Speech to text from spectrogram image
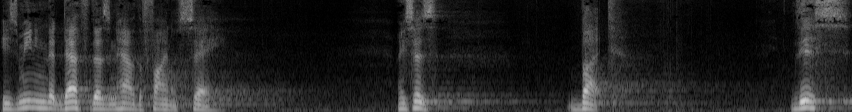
He's meaning that death doesn't have the final say. And he says, but this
